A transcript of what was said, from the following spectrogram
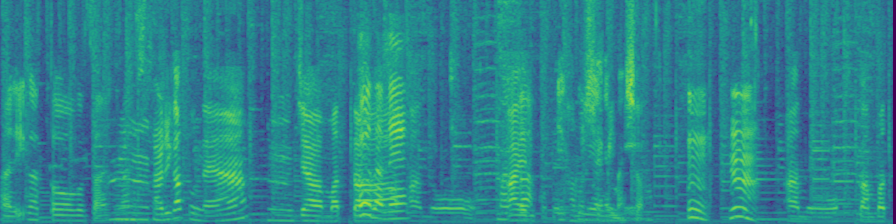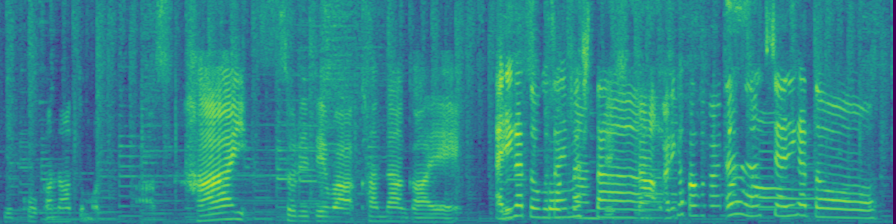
ありがとうございうんます。ありがとうね。うん、じゃあまた、そうだねあの、また会えることを楽しみに。うん。うん、あの、頑張っていこうかなと思ってます。はい。それでは、神奈川へ。ありがとうございました。ありがとうございました。うん、あきちゃんありがとう。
